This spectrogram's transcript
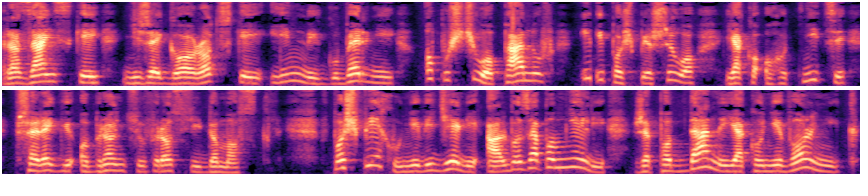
Razańskiej, Niżegorockiej i innych guberni opuściło panów i, i pośpieszyło jako ochotnicy w szeregi obrońców Rosji do Moskwy. Pośpiechu nie wiedzieli albo zapomnieli, że poddany jako niewolnik,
